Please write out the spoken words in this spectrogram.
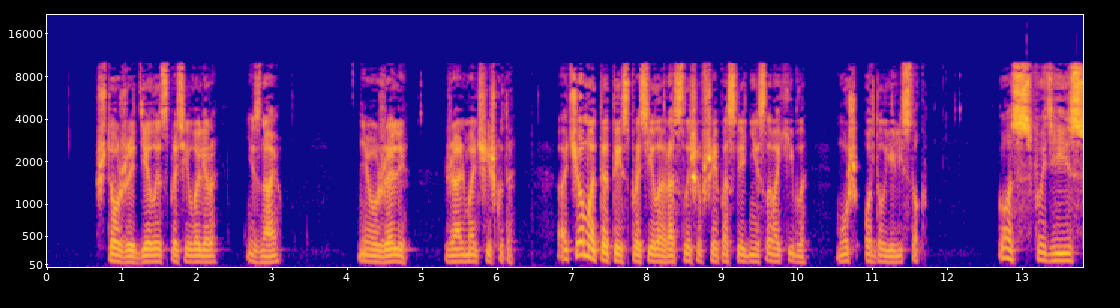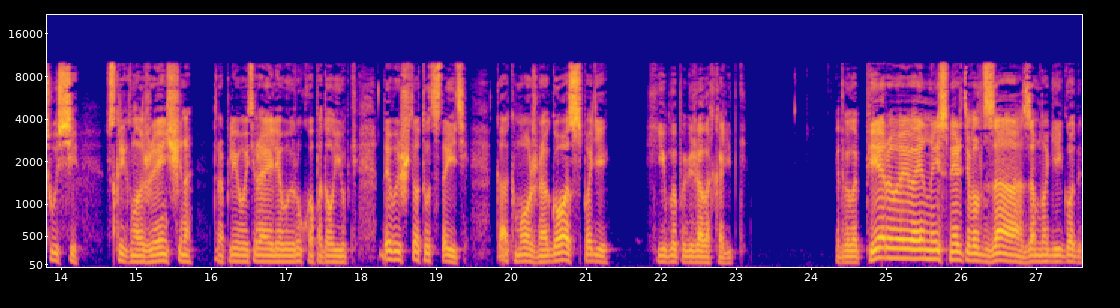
— Что же делает? — спросил Валера. — Не знаю. — Неужели? Жаль мальчишку-то. «О чем это ты?» — спросила расслышавшая последние слова Хибла. Муж отдал ей листок. «Господи Иисусе!» — вскрикнула женщина, торопливо вытирая левую руку о подол юбки. «Да вы что тут стоите? Как можно? Господи!» Хибла побежала к калитке. Это была первая военная смерть Валдза за многие годы.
